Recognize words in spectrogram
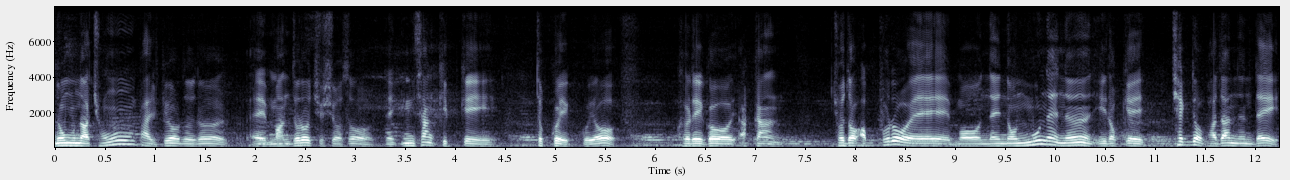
너무나 좋은 발표를 예, 만들어 주셔서 네, 인상 깊게 듣고 있고요. 그리고 약간 저도 앞으로의 뭐 내 논문에는 이렇게 책도 받았는데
